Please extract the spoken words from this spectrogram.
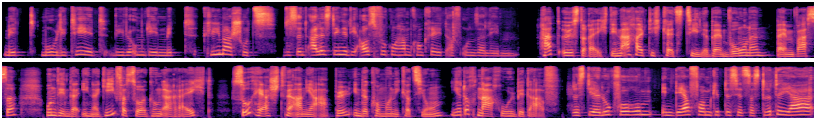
mit Mobilität, wie wir umgehen mit Klimaschutz. Das sind alles Dinge, die Auswirkungen haben konkret auf unser Leben. Hat Österreich die Nachhaltigkeitsziele beim Wohnen, beim Wasser und in der Energieversorgung erreicht, so herrscht für Anja Appel in der Kommunikation jedoch Nachholbedarf. Das Dialogforum in der Form gibt es jetzt das dritte Jahr.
